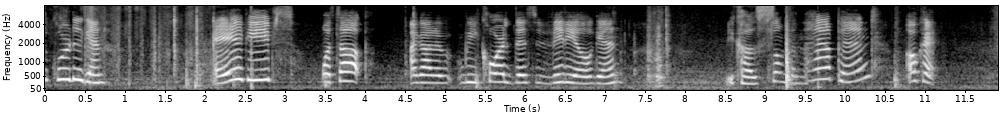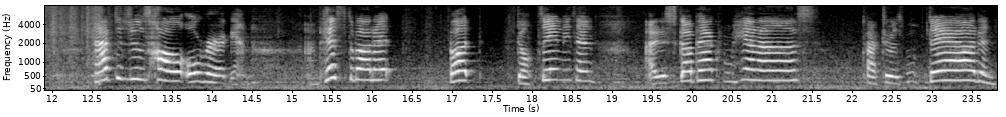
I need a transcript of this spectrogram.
recorded again. Hey peeps, what's up? I gotta record this video again because something happened. Okay, I have to do this haul over again. I'm pissed about it, but don't say anything. I just got back from Hannah's, talked to his dad, and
